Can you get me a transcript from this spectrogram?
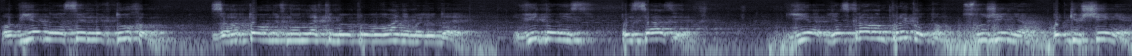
об'єднує сильних духом, загартованих нелегкими випробуваннями людей. Відданість присязі є яскравим прикладом служіння батьківщині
